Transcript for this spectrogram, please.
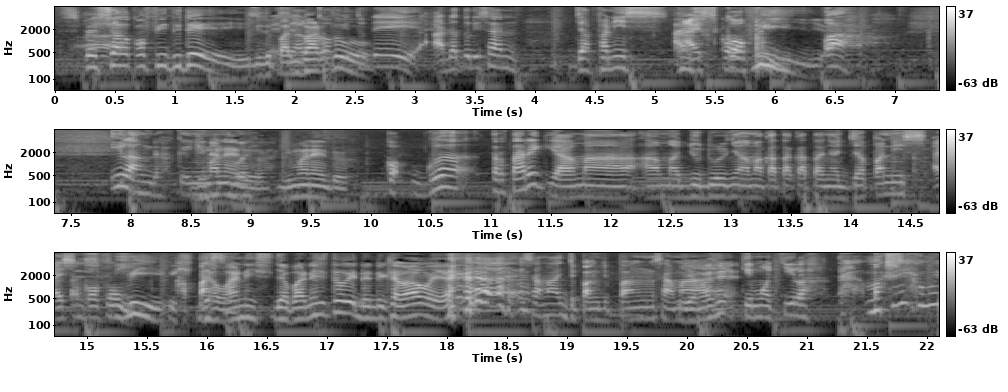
Special coffee today di depan Special bar coffee tuh. today. Ada tulisan Japanese Ice ice, coffee. coffee. wah hilang dah keinginan gimana gue itu? Gimana itu kok gue tertarik ya sama sama judulnya sama kata-katanya Japanese ice, coffee, Ih, apa Japanese. Japanese itu identik sama apa ya? Sih sama Jepang-Jepang sama Iya, maksudnya- kimochi lah. Ah, maksudnya kamu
